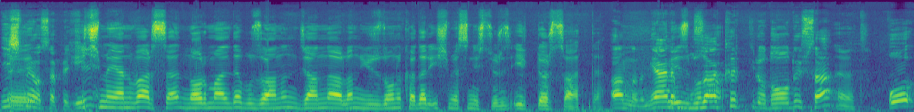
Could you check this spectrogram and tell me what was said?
İçmiyorsa peki? İçmeyen varsa normalde buzağının canlı ağırlığının %10'u kadar içmesini istiyoruz ilk 4 saatte. Anladım. Yani Biz buzağı bunu- 40 kilo doğduysa Evet. o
